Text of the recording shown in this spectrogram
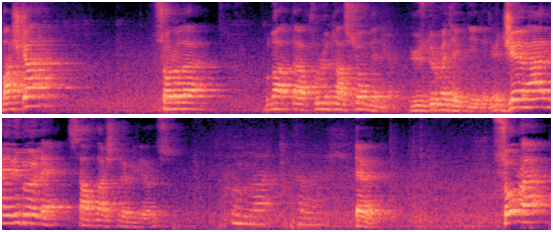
Başka? Sonra da buna hatta flutasyon deniyor. Yüzdürme tekniği deniyor. Cevherleri böyle saflaştırabiliyoruz. Kumla kalır. Evet. Sonra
